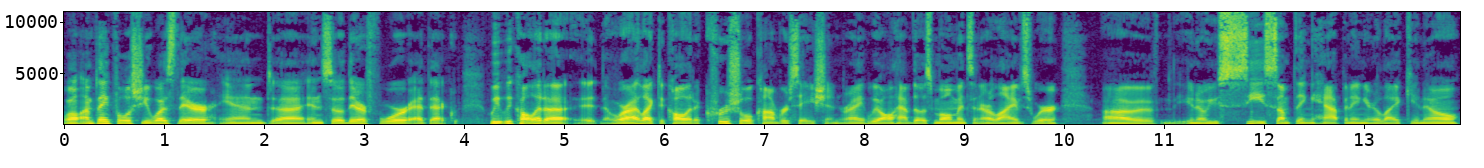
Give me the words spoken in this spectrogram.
Well, I'm thankful she was there, and uh, and so therefore, at that we, we call it a, or I like to call it a crucial conversation, right? We all have those moments in our lives where, uh, you know, you see something happening, you're like, you know,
